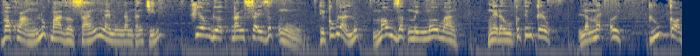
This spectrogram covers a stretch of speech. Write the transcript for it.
Vào khoảng lúc 3 giờ sáng ngày 5 tháng 9, khi ông Được đang say giấc ngủ thì cũng là lúc mà ông giật mình mơ màng. Ngày đầu có tiếng kêu là mẹ ơi cứu con.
